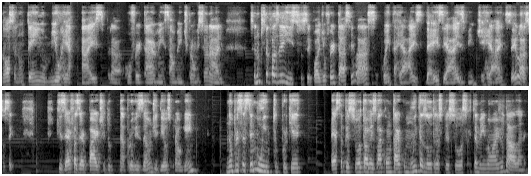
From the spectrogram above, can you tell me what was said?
nossa, não tenho mil reais para ofertar mensalmente para um missionário. Você não precisa fazer isso. Você pode ofertar, sei lá, 50 reais, 10 reais, 20 reais, sei lá. Se você quiser fazer parte do, da provisão de Deus para alguém, não precisa ser muito, porque essa pessoa talvez vá contar com muitas outras pessoas que também vão ajudá-la, né?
